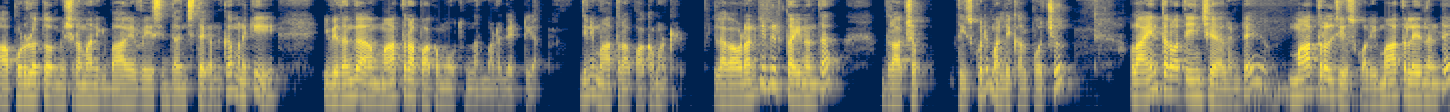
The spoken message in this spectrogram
ఆ పొడులతో మిశ్రమానికి బాగా వేసి దంచితే కనుక మనకి ఈ విధంగా మాత్రాపాకం అవుతుందన్నమాట గట్టిగా. దీన్ని మాత్రాపాకం అంటారు. ఇలా కావడానికి మీరు తగినంత ద్రాక్ష తీసుకొని మళ్ళీ కలపవచ్చు అలా అయిన తర్వాత ఏం చేయాలంటే మాత్రలు చేసుకోవాలి. ఈ మాత్రలు ఏంటంటే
